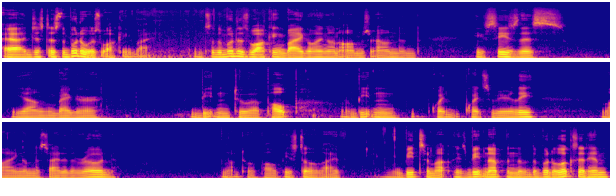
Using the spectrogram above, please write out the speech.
uh, just as the Buddha was walking by. And so the Buddha's walking by going on alms round and he sees this young beggar beaten to a pulp, or beaten quite quite severely, lying on the side of the road. Not to a pulp, he's still alive. He beats him up, he's beaten up, and the, the Buddha looks at him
